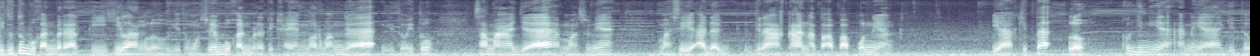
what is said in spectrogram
itu tuh bukan berarti hilang loh gitu. Maksudnya bukan berarti kayak yang normal enggak gitu. Itu sama aja maksudnya masih ada gerakan atau apa pun yang ya kita loh kok gini ya aneh ya gitu.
